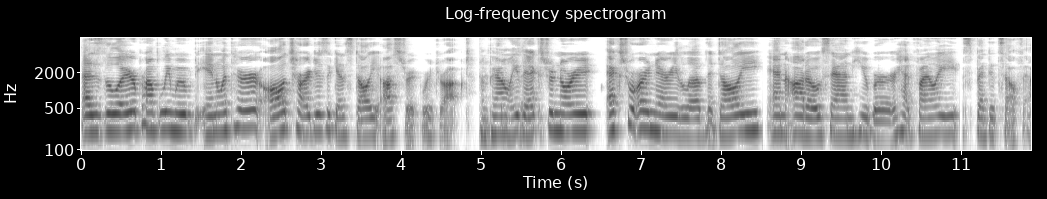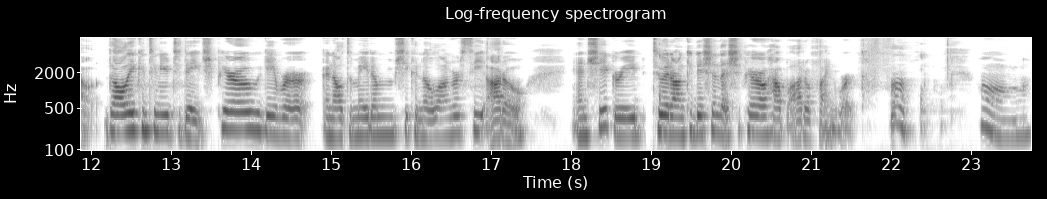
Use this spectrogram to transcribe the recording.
As the lawyer promptly moved in with her, all charges against Dolly Ostrich were dropped. Apparently, the extraordinary, extraordinary love that Dolly and Otto Sanhuber had finally spent itself out. Dolly continued to date Shapiro, who gave her an ultimatum she could no longer see Otto, and she agreed to it on condition that Shapiro help Otto find work. Huh. Aww.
